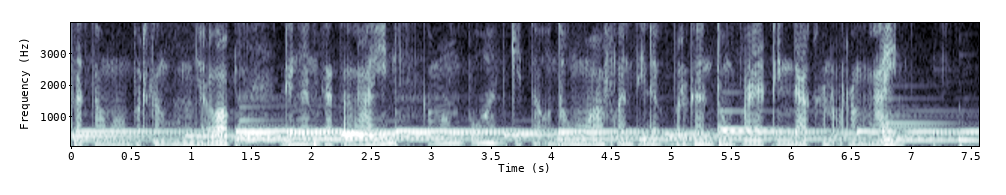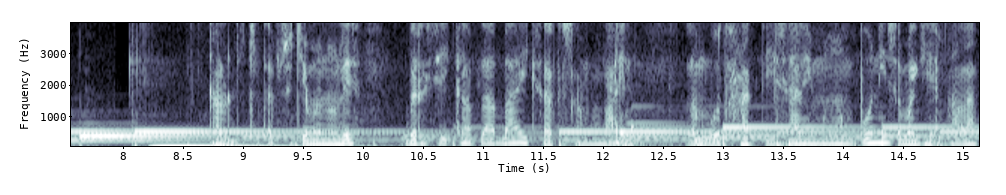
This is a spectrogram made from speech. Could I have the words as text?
atau mau bertanggung jawab. Dengan kata lain, kemampuan kita untuk memaafkan tidak bergantung pada tindakan orang lain. Kalau di kitab suci menulis, bersikaplah baik satu sama lain, lembut hati saling mengampuni sebagai Allah.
